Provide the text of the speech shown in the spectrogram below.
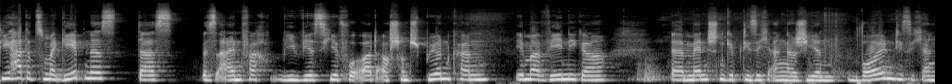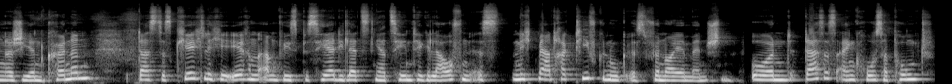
Die hatte zum Ergebnis, dass es einfach, wie wir es hier vor Ort auch schon spüren können, immer weniger äh, Menschen gibt, die sich engagieren wollen, die sich engagieren können, dass das kirchliche Ehrenamt, wie es bisher die letzten Jahrzehnte gelaufen ist, nicht mehr attraktiv genug ist für neue Menschen. Und das ist ein großer Punkt,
